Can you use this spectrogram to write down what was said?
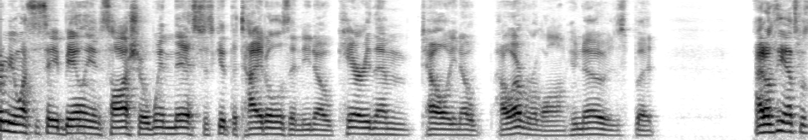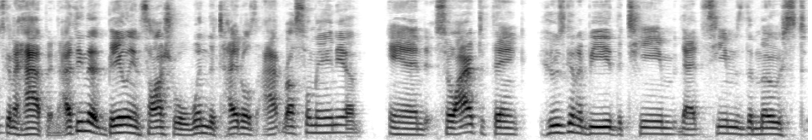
of me wants to say Bayley and Sasha win this, just get the titles and, you know, carry them till, you know, however long, who knows. But I don't think that's what's going to happen. I think that Bayley and Sasha will win the titles at WrestleMania. And so I have to think who's going to be the team that seems the most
